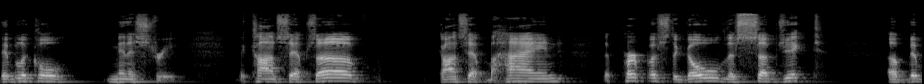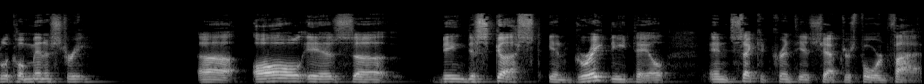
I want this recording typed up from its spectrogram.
biblical ministry. The concepts of, concept behind, the purpose, the goal, the subject of biblical ministry, uh, all is uh, being discussed in great detail in Second Corinthians chapters 4 and 5.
